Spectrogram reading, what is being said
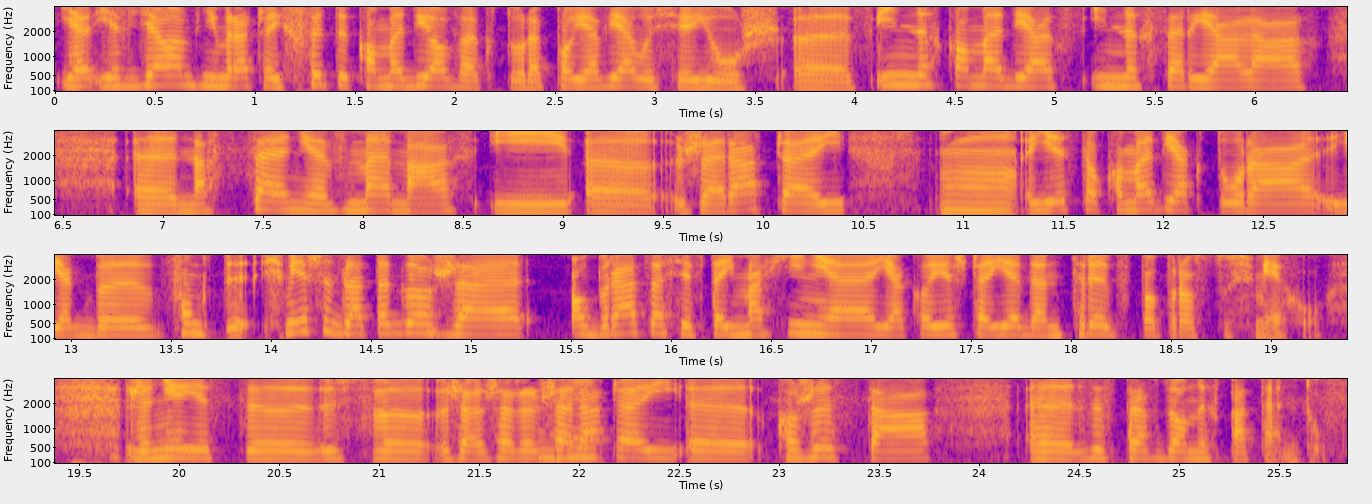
ja, ja, widziałam w nim raczej chwyty komediowe, które pojawiały się już e, w innych komediach, w innych serialach, e, na scenie, w memach i e, że raczej mm, jest to komedia, która jakby śmieszy dlatego, że obraca się w tej machinie jako jeszcze jeden tryb po prostu śmiechu. Że nie jest, w, że, że, mhm. że raczej korzysta ze sprawdzonych patentów.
